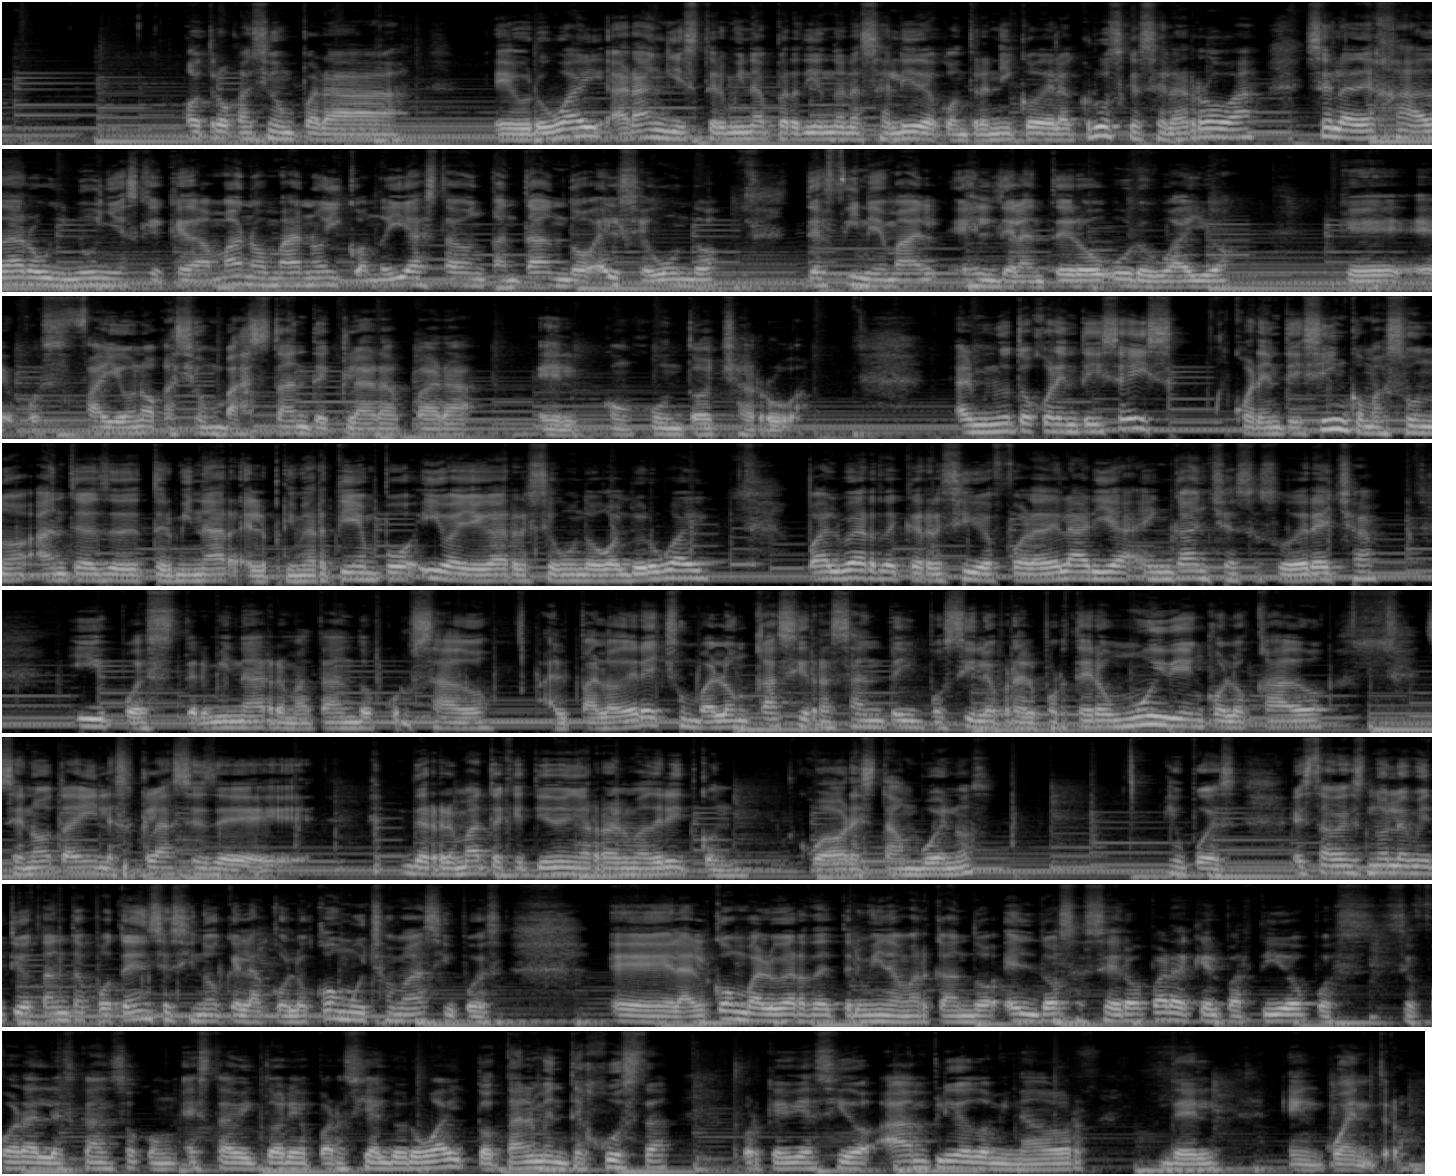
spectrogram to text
otra ocasión para eh, Uruguay, Aranguis termina perdiendo en la salida contra Nico de la Cruz que se la roba, se la deja a Darwin Núñez que queda mano a mano y cuando ya estaban cantando el segundo, define mal el delantero uruguayo que eh, pues falla una ocasión bastante clara para el conjunto charrúa. Al minuto 46, 45 más 1 antes de terminar el primer tiempo iba a llegar el segundo gol de Uruguay. Valverde que recibe fuera del área, engancha hacia su derecha y pues termina rematando cruzado al palo derecho, un balón casi rasante, imposible para el portero, muy bien colocado, se nota ahí las clases de, de remate que tienen el Real Madrid con jugadores tan buenos. Y pues esta vez no le metió tanta potencia, sino que la colocó mucho más y pues eh, el halcón Valverde termina marcando el 2 a 0 para que el partido pues se fuera al descanso con esta victoria parcial de Uruguay, totalmente justa porque había sido amplio dominador del encuentro.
